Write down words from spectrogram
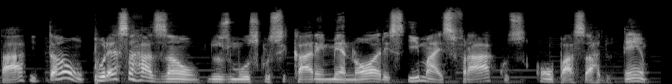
tá? Então, por essa razão dos músculos ficarem menores e mais fracos com o passar do tempo,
